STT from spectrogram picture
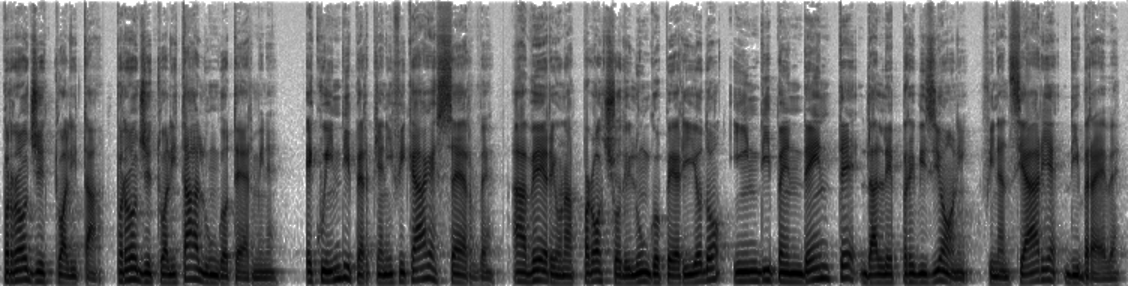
progettualità, progettualità a lungo termine e quindi per pianificare serve avere un approccio di lungo periodo indipendente dalle previsioni finanziarie di breve.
